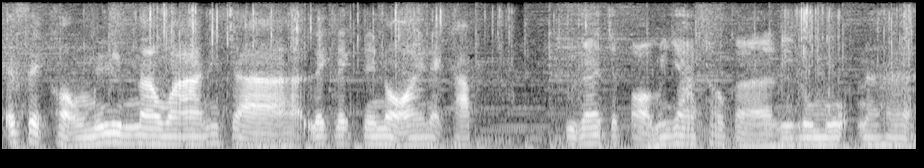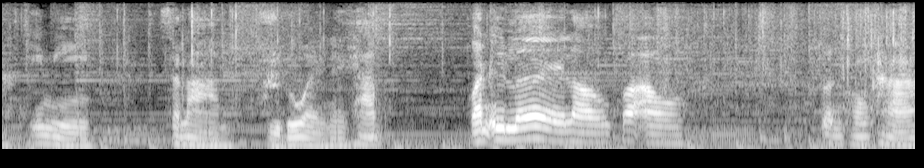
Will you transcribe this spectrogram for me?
เอฟเฟกต์ของมิลิมนาวานี่จะเล็กๆ น้อยๆนะครับดูน่าจะต่อไม่ยากเท่ากับริมูมุนะฮะ ที่มีสลามอยู่ด้วยนะครับ ก่อนอื่นเลยเราก็เอาส่วนของฐาน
